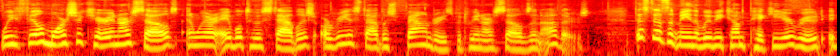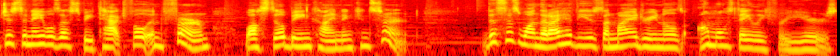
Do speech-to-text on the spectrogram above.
we feel more secure in ourselves and we are able to establish or re-establish boundaries between ourselves and others. This doesn't mean that we become picky or rude, it just enables us to be tactful and firm while still being kind and concerned. This is one that I have used on my adrenals almost daily for years.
